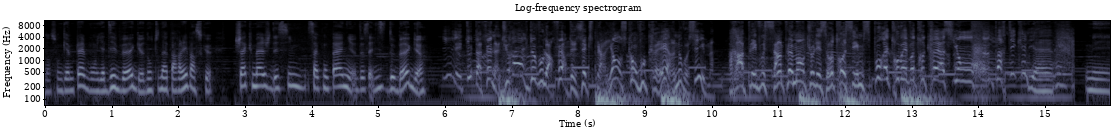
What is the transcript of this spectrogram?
dans son gameplay. Bon, il y a des bugs dont on a parlé parce que chaque mage des Sims s'accompagne de sa liste de bugs. Il est tout à fait naturel de vouloir faire des expériences quand vous créez un nouveau sim. Rappelez-vous simplement que les autres Sims pourraient trouver votre création euh, particulière. Mais,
